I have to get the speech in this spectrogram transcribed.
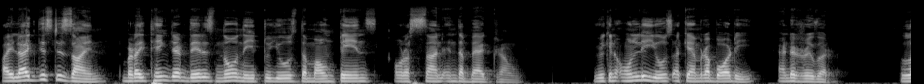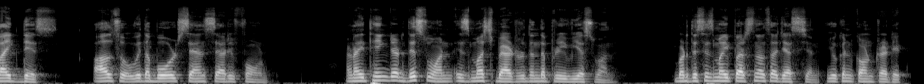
I like this design but I think that there is no need to use the mountains or a sun in the background. We can only use a camera body and a river like this also with a bold sans serif font and I think that this one is much better than the previous one. but this is my personal suggestion, you can contradict.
